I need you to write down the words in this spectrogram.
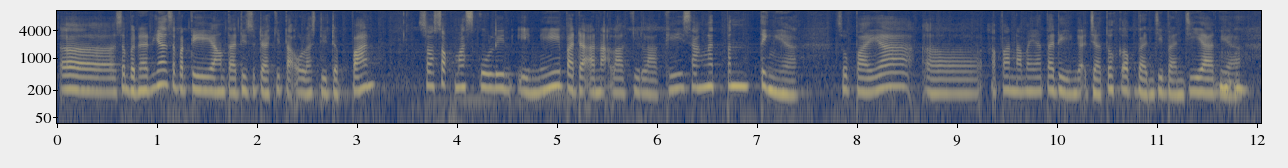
uh, sebenarnya seperti yang tadi sudah kita ulas di depan, sosok maskulin ini pada anak laki-laki sangat penting ya supaya uh, apa namanya tadi nggak jatuh ke banci-bancian ya. Mm -hmm.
